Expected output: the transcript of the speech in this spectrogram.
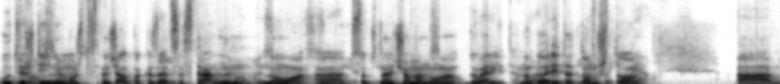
утверждение может сначала показаться странным, но, а, собственно, о чем оно говорит? Оно говорит о том, что а,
